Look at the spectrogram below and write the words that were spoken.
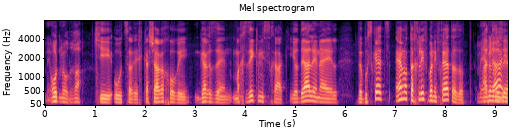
מאוד מאוד רע. כי הוא צריך קשר אחורי, גרזן, מחזיק משחק, יודע לנהל, ובוסקץ, אין לו תחליף בנבחרת הזאת. מעבר עדיין. לזה,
